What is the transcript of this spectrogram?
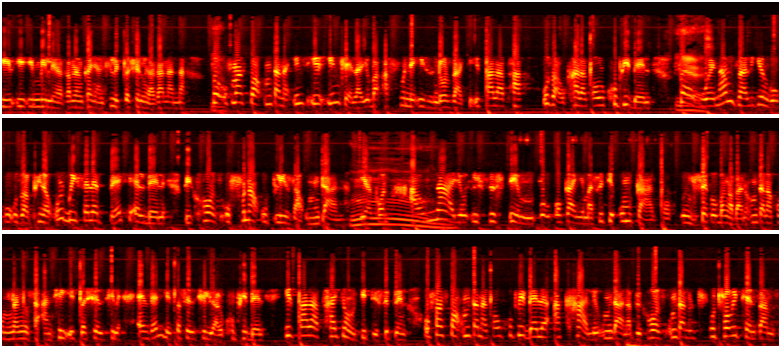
i- i- imile engakanani okanye until ixesha ezingakanani na. So ufumanisa uba umntana indlela yoba afune izinto zakhe iqala phaa uzawukhala xa ulikhupha ibele. So Yes. wena mzali ke ngoku uzawuphinda ulibuyisele back elibele because ufuna upliza umntana. Mm. uyaqonda awunayo isystem o- okanye masithi umgaqo ungiseke uba ngabana umntana akho umncancisa until ixesha elithile and then ngexesha elithile uyalikhupha ibele. Iqala phaa ke ngoku idiscipline. Ufanisa uba umntana xa ukhupha ibele akhale umntana because umntana ut- uthrow i-ten times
